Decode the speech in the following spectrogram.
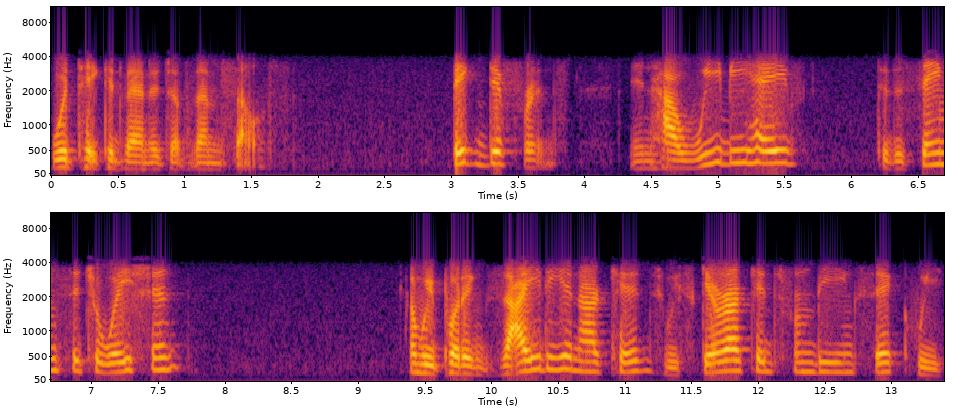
would take advantage of themselves. Big difference in how we behave to the same situation. And we put anxiety in our kids. We scare our kids from being sick. We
